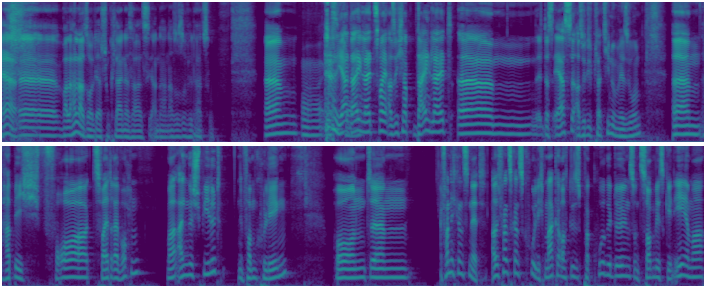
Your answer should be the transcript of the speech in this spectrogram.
Ja. Ja, äh, Valhalla sollte ja schon kleiner sein als die anderen, also so viel dazu. Ähm, uh, ja, klar. Dying Light 2. Also ich habe Dying Light, ähm, das erste, also die Platinum-Version, ähm, habe ich vor zwei, drei Wochen mal angespielt vom Kollegen. Und ähm, fand ich ganz nett. Also ich fand es ganz cool. Ich mag ja auch dieses Parcours-Gedöns und Zombies gehen eh immer.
